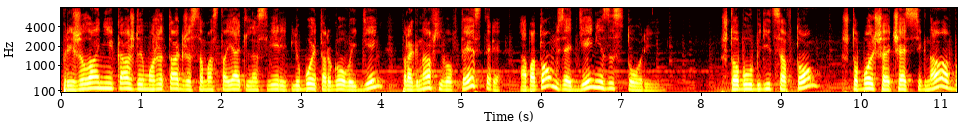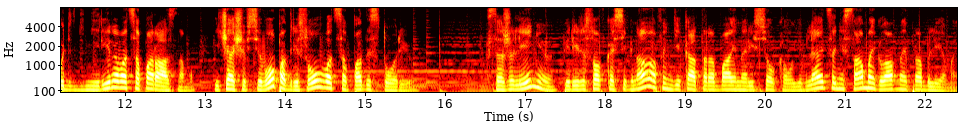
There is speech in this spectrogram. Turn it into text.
При желании каждый может также самостоятельно сверить любой торговый день, прогнав его в тестере, а потом взять день из истории. Чтобы убедиться в том, что большая часть сигналов будет генерироваться по-разному и чаще всего подрисовываться под историю. К сожалению, перерисовка сигналов индикатора Binary Circle является не самой главной проблемой.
